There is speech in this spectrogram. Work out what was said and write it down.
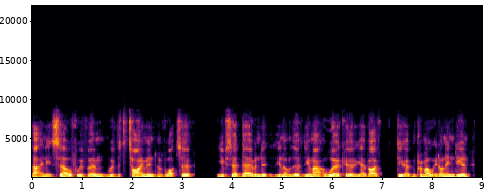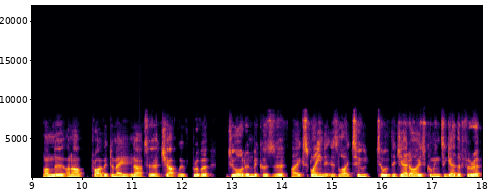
that in itself, with um, with the timing of what uh, you've said there, and the, you know the the amount of work. Uh, yeah, but I've uh, promoted on Indian on the on our private domain that uh, chat with brother Jordan because uh, I explained it as like two two of the Jedi's coming together for a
